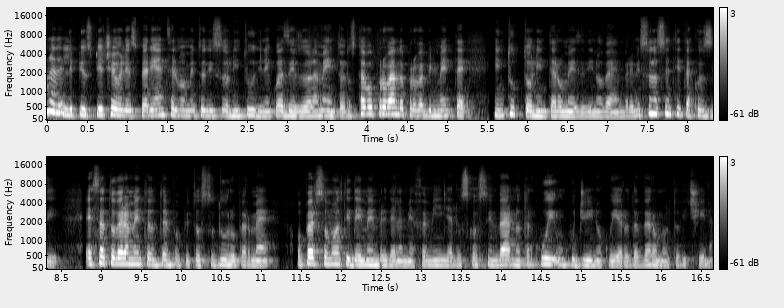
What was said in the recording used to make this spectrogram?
Una delle più spiacevoli esperienze è il momento di solitudine, quasi isolamento. Lo stavo provando probabilmente in tutto l'intero mese di novembre. Mi sono sentita così. È stato veramente un tempo piuttosto duro per me. Ho perso molti dei membri della mia famiglia lo scorso inverno, tra cui un cugino cui ero davvero molto vicina.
